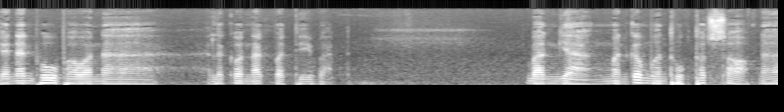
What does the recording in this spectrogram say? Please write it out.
ดังนั้นผู้ภาวนาแล้วก็นักปฏิบัติ บางอย่างมันก็เหมือนถูกทดสอบนะ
